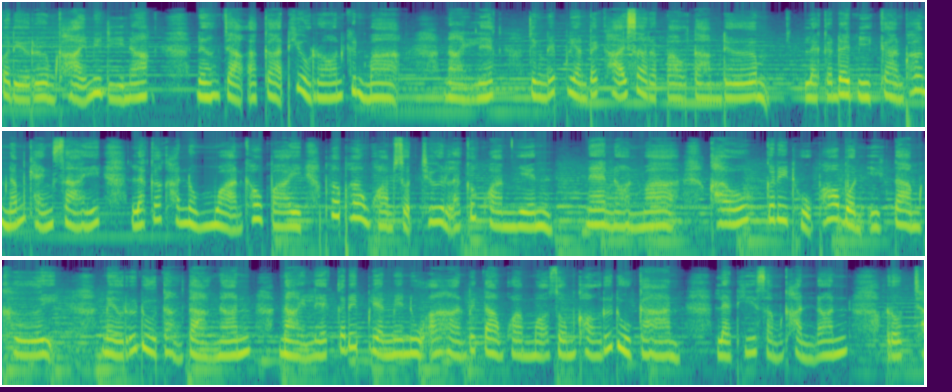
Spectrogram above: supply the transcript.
ก็ได้เริ่มขายไม่ดีนัก เนื่องจากอากาศที่ร้อนขึ้นมาก นายเล็กจึงได้เปลี่ยนไปขายซาลาเปาตามเดิม และก็ได้มีการเพิ่มน้ำแข็งใส และก็ขนมหวานเข้าไป เพื่อเพิ่มความสดชื่นและก็ความเย็น แน่นอนว่าเขาก็ได้ถูกพ่อบ่นอีกตามเคย ในฤดูต่างๆนั้น นายเล็กก็ได้เปลี่ยนเมนูอาหารไปตามความเหมาะสมของฤดูกาลและที่สำคัญนั้น รสช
